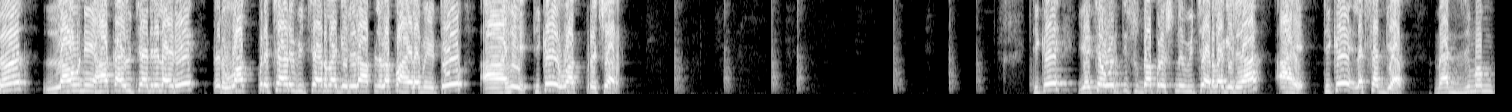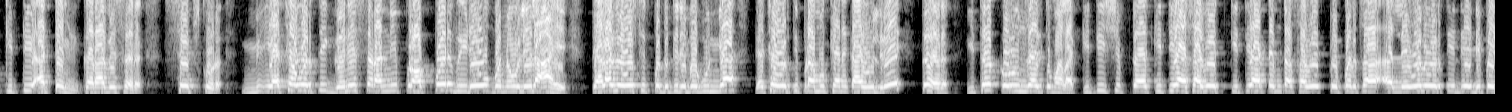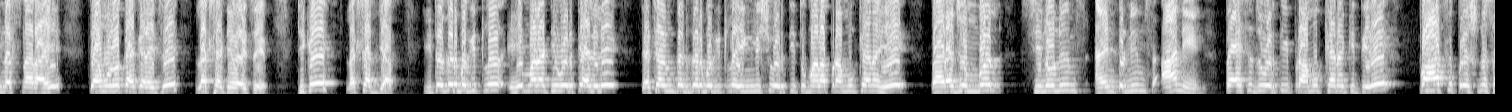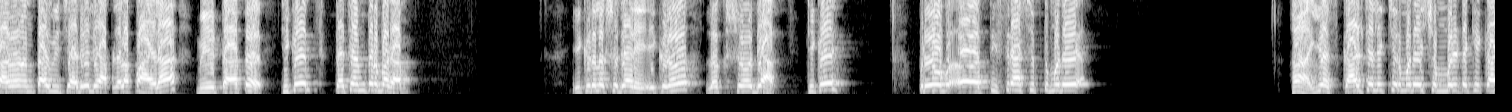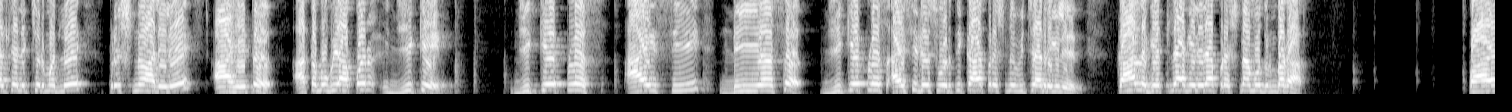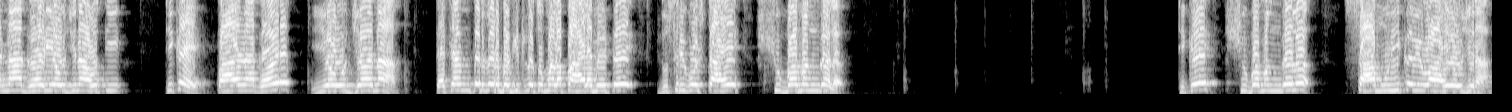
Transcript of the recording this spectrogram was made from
लावणे हा काय विचारलेला आहे रे? तर वाक्प्रचार विचारला गेलेला आपल्याला पाहायला मिळतो आहे. ठीक आहे? वाक्प्रचार. ठीक आहे? याच्यावरती सुद्धा प्रश्न विचारला गेलेला आहे. ठीक आहे? लक्षात घ्या. मॅक्झिमम किती अटेम्प्ट करावे सर सेफ स्कोर याच्यावरती गणेश सरांनी प्रॉपर व्हिडिओ बनवलेला आहे. त्याला व्यवस्थित पद्धतीने बघून घ्या. त्याच्यावरती प्रामुख्याने काय होईल रे? तर इथं कळून जाईल तुम्हाला. किती शिफ्ट किती असावेत किती अटेम्प्ट असावेत पेपरचा लेवलवरती डिपेंड असणार आहे. त्यामुळं काय करायचंय? लक्षात ठेवायचंय. ठीक आहे? लक्षात घ्या. इथं जर बघितलं हे मराठीवरती आलेले. त्याच्यानंतर जर बघितलं इंग्लिशवरती तुम्हाला प्रामुख्यानं हे पॅराजम्बल सिनोनिम्स अँटोनिम्स आणि पॅसेज वरती प्रामुख्यानं किती रे? पाच प्रश्न साधारणतः विचारलेले आपल्याला पाहायला मिळतात. ठीक आहे? त्याच्यानंतर बघा. इकडे लक्ष द्या रे. इकडं लक्ष द्या. ठीक आहे? प्रयोग तिसऱ्या शिफ्टमध्ये हा यस कालच्या लेक्चरमध्ये शंभर टक्के कालच्या लेक्चर मधले प्रश्न आलेले आहेत. आता बघूया आपण G K G K plus I C D S G K plus I C D S वरती काय प्रश्न विचारले गेले आहेत? काल घेतल्या गेलेल्या प्रश्नामधून बघा. पाळणा घर योजना होती. ठीक आहे. पाळणा घर योजना. त्याच्यानंतर जर बघितलं तुम्हाला पाहायला मिळतंय. दुसरी गोष्ट आहे शुभमंगल. ठीक आहे. शुभमंगल सामूहिक विवाह योजना.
